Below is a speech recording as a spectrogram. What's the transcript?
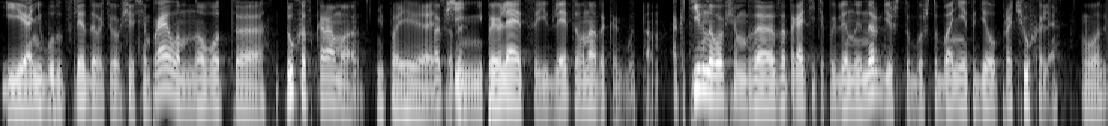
и они будут следовать вообще всем правилам, но вот э, духа скрама не появляется. вообще да? не появляется, и для этого надо как бы там активно, в общем, за- затратить определенную энергию, чтобы, чтобы они это дело прочухали. Вот.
